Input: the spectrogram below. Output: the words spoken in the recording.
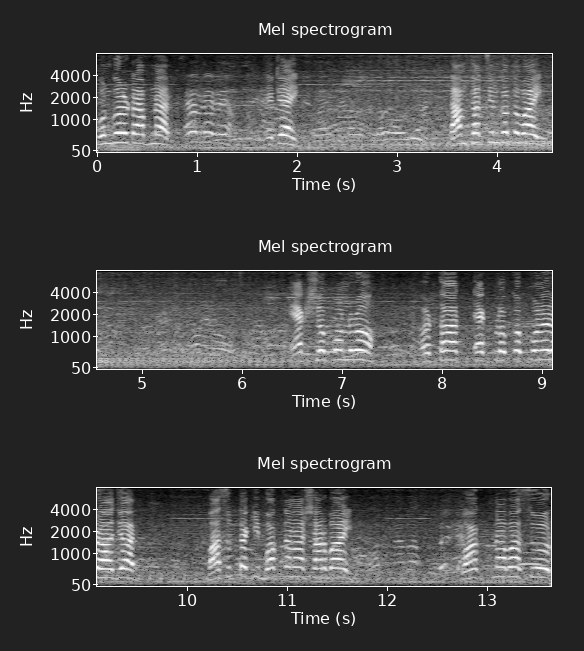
কোন গরুটা আপনার? এটাই। দাম চাচ্ছেন কত ভাই? একশো পনেরো, অর্থাৎ এক লক্ষ পনেরো হাজার। বাছুরটা কি বকনা না সার ভাই? বকনা বাছুর।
